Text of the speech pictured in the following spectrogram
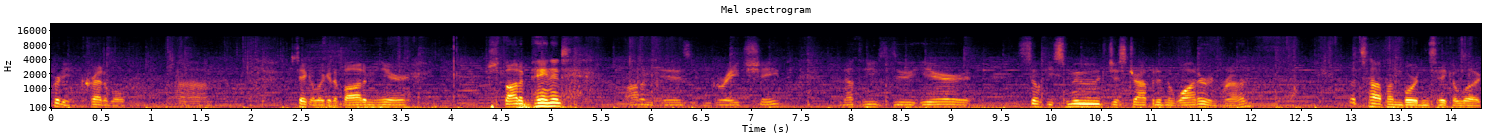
pretty incredible. Um, take a look at the bottom here. Just bottom painted. Bottom is in great shape. Nothing you to do here. Silky smooth, just drop it in the water and run. Let's hop on board and take a look.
